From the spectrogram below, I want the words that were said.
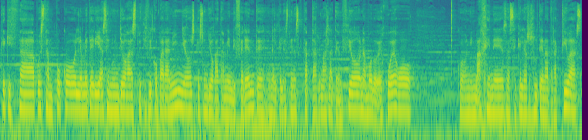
que quizá pues tampoco le meterías en un yoga específico para niños, que es un yoga también diferente, en el que les tienes que captar más la atención a modo de juego, con imágenes así que les resulten atractivas.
